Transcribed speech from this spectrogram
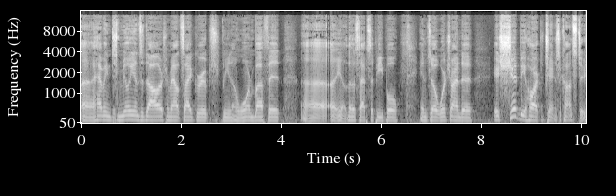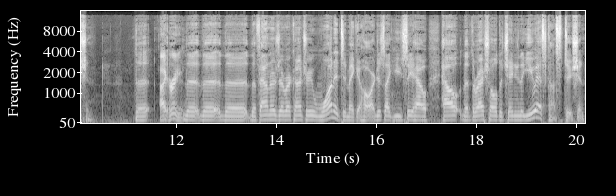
uh, having just millions of dollars from outside groups, you know, Warren Buffett, uh, uh, you know, those types of people, and so we're trying to it should be hard to change the Constitution. The I agree. The, the the the founders of our country wanted to make it hard, just like you see how how the threshold of changing the U.S. Constitution,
